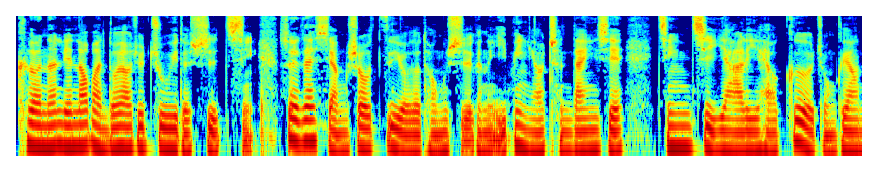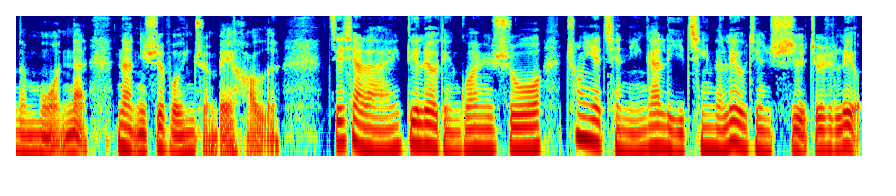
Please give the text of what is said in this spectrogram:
可能连老板都要去注意的事情。所以在享受自由的同时，可能一并也要承担一些经济压力，还有各种各样的磨难。那你是否已经准备好了？接下来第六点，关于说创业前你应该理清的六件事，就是六，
